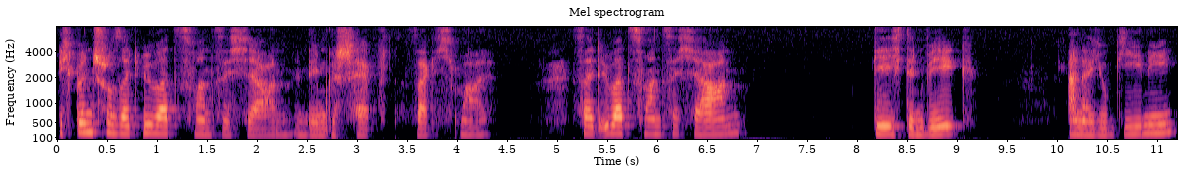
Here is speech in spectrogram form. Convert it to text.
Ich bin schon seit über 20 Jahren in dem Geschäft, sag ich mal. Seit über 20 Jahren gehe ich den Weg einer Yogini.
